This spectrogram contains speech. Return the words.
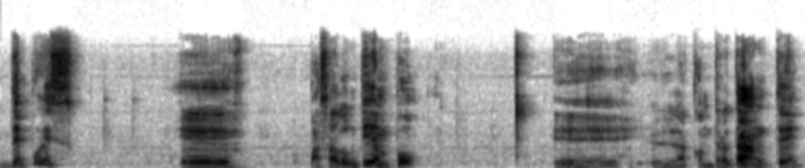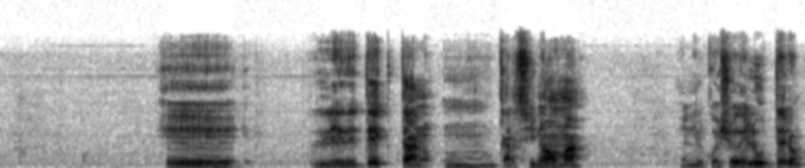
Después, eh, pasado un tiempo, eh, la contratante le detectan un carcinoma en el cuello del útero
